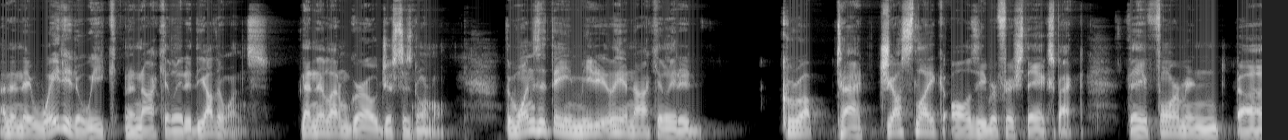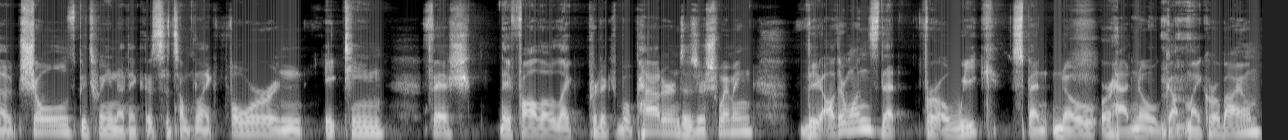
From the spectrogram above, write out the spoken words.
and then they waited a week and inoculated the other ones. Then they let them grow just as normal. The ones that they immediately inoculated grew up to act just like all zebrafish they expect. They form in uh, shoals between, I think it said something like four and 18 fish. They follow like predictable patterns as they're swimming. The other ones that for a week spent no or had no gut microbiome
